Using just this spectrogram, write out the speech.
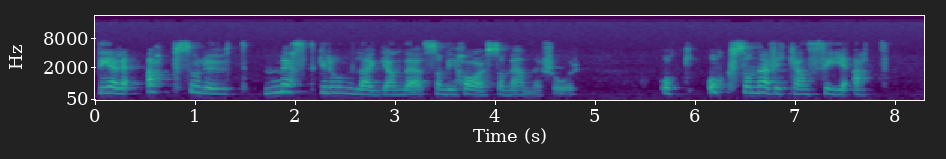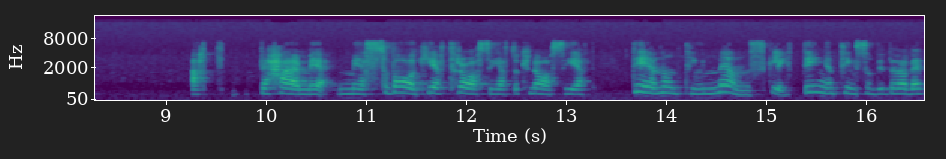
Det är det absolut mest grundläggande som vi har som människor. Och också när vi kan se att, att det här med, med svaghet, trasighet och knasighet, det är någonting mänskligt. Det är ingenting som vi behöver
